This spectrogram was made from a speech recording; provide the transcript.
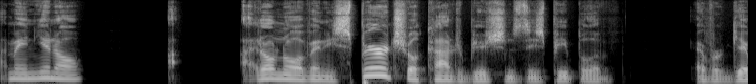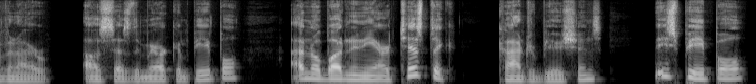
I mean, you know, I- I don't know of any spiritual contributions these people have ever given our us as the American people. I don't know about any artistic contributions. These people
